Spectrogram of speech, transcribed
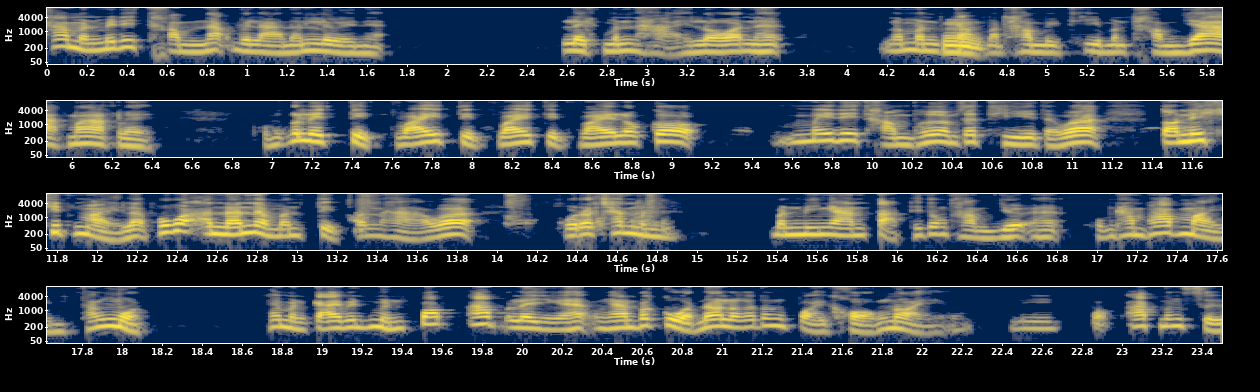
้ามันไม่ได้ทำณเวลานั้นเลยเนี่ย เหล็กมันหายร้อนนะฮะ แล้วมันกลับอืมมาทำอีกทีมันทำยากมากเลย ผมก็เลยติดไว้ติดไว้ติดไว้แล้วก็ ไม่ได้ทำเพิ่มสักที แต่ว่าตอนนี้คิดใหม่แล้ว เพราะว่าอันนั้นน่ะมันติดปัญหาว่า production มันมันมีงานตัดที่ต้องทำเยอะฮะผมทำภาพใหม่ทั้งหมด ให้มันกลายเป็นเหมือน pop-up อะไรอย่างเงี้ยฮะงานประกวดเนาะเราก็ต้องปล่อยของหน่อย มี pop-up หนังสือ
